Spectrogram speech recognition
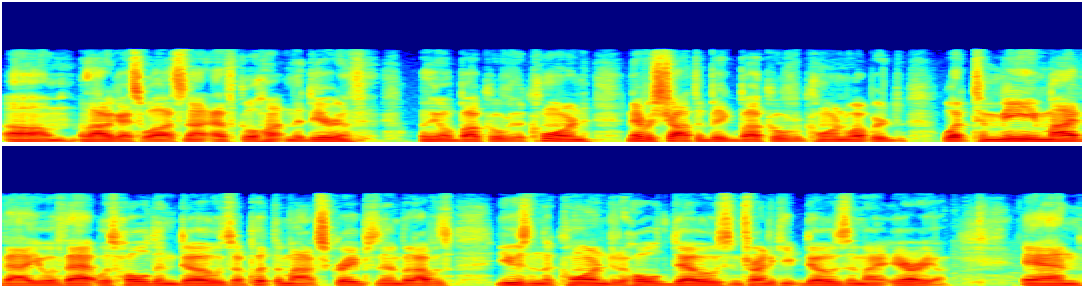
um, a lot of guys, well, it's not ethical hunting the deer and you know buck over the corn. Never shot the big buck over corn. What were what to me my value of that was holding does. I put the mock scrapes in, but I was using the corn to hold does and trying to keep does in my area. And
